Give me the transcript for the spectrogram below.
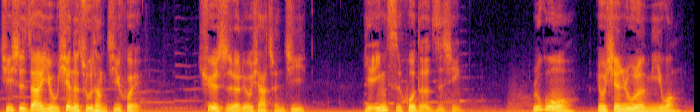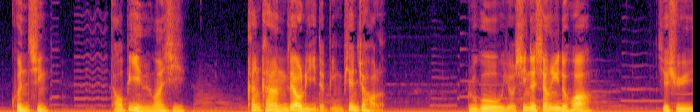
即使在有限的出场机会，确实的留下成绩，也因此获得自信。如果又陷入了迷惘困境，逃避也没关系。看看料理的影片就好了。如果有新的相遇的话，也许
